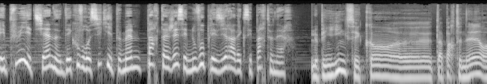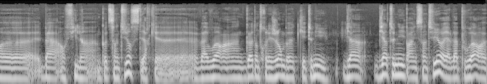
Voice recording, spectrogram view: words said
Et puis Étienne découvre aussi qu'il peut même partager ses nouveaux plaisirs avec ses partenaires. Le pegging, c'est quand euh, ta partenaire euh, bah, enfile un god ceinture, c'est-à-dire qu'elle va avoir un god entre les jambes qui est tenu, bien, bien tenu par une ceinture, et elle va pouvoir euh,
